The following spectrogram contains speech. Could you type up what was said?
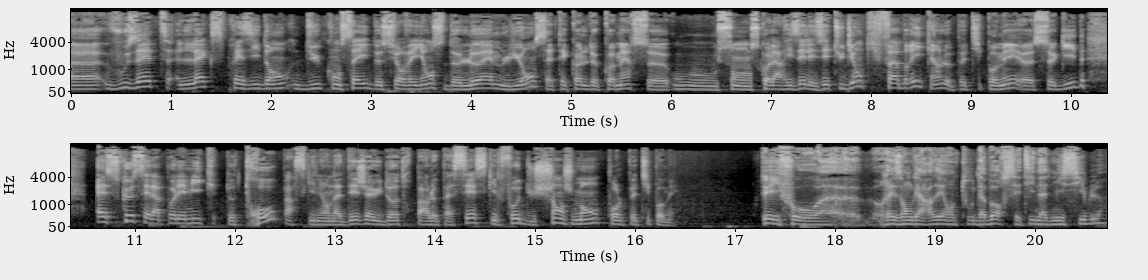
Euh, vous êtes l'ex-président du conseil de surveillance de l'EM Lyon, cette école de commerce euh, où sont scolarisés les étudiants qui fabriquent hein, le Petit Paumé, euh, ce guide. Est-ce que c'est la polémique de trop, parce qu'il y en a déjà eu d'autres par le passé? Est-ce qu'il faut du changement pour le Petit Paumé? Il faut euh, raison garder en tout. D'abord, c'est inadmissible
